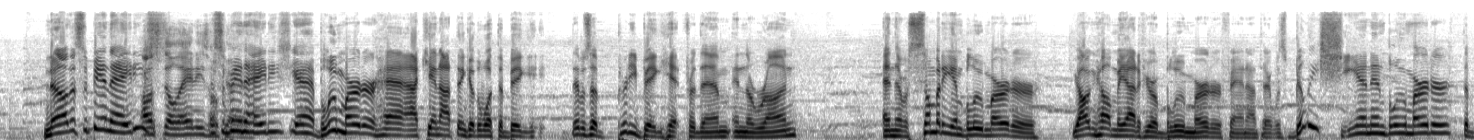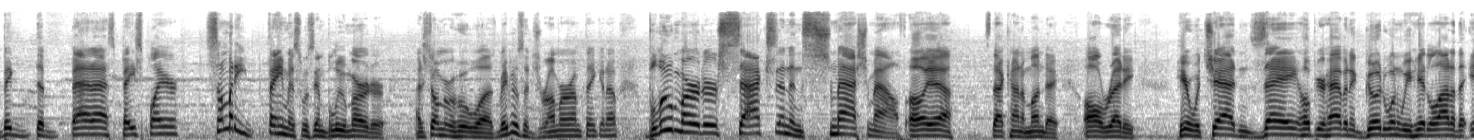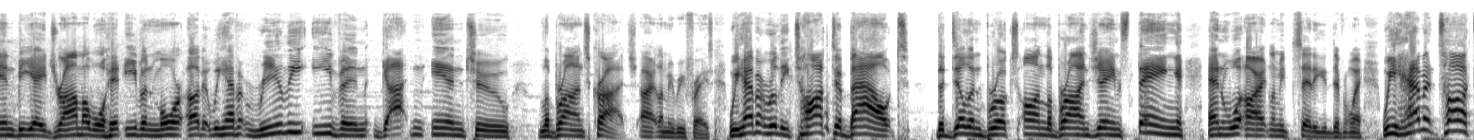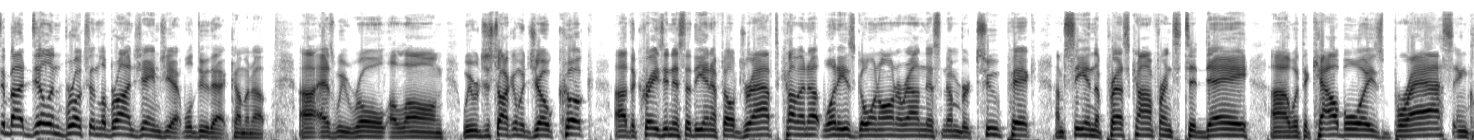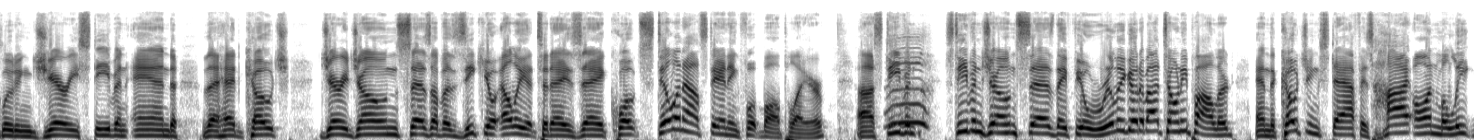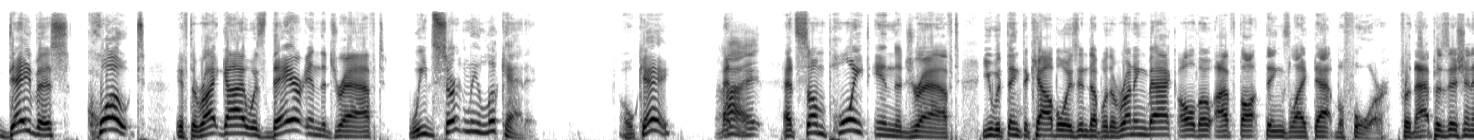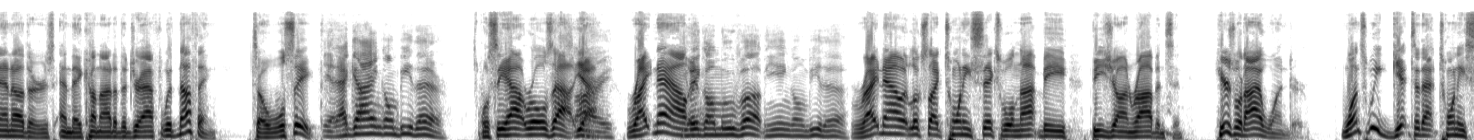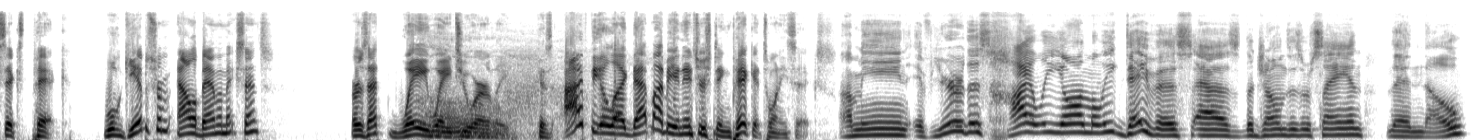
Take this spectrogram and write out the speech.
No, this would be in the 80s. Oh, still 80s? This would be in the 80s, yeah. Blue Murder had, I cannot think of what the big, there was a pretty big hit for them in the run. And there was somebody in Blue Murder. Y'all can help me out if you're a Blue Murder fan out there. Was Billy Sheehan in Blue Murder? The big, the badass bass player? Somebody famous was in Blue Murder. I just don't remember who it was. Maybe it was a drummer I'm thinking of. Blue Murder, Saxon, and Smash Mouth. Oh, yeah. It's that kind of Monday already. Here with Chad and Zay. Hope you're having a good one. We hit a lot of the NBA drama. We'll hit even more of it. We haven't really even gotten into LeBron's crotch. All right, let me rephrase. We haven't really talked about the Dillon Brooks on LeBron James thing. And? All right, let me say it a different way. We haven't talked about Dillon Brooks and LeBron James yet. We'll do that coming up uh, as we roll along. We were just talking with Joe Cook, uh, the craziness of the NFL draft coming up. What is going on around this number two pick? I'm seeing the press conference today uh, with the Cowboys brass, including Jerry Stephen and the head coach. Jerry Jones says of Ezekiel Elliott today, Zay, quote, still an outstanding football player. Uh, Stephen, Stephen Jones says they feel really good about Tony Pollard, and the coaching staff is high on Malik Davis. Quote, if the right guy was there in the draft, we'd certainly look at it. Okay. All right. At some point in the draft, you would think the Cowboys end up with a running back, although I've thought things like that before for that position and others, and they come out of the draft with nothing. So we'll see. Yeah, that guy ain't gonna be there. We'll see how it rolls out. Sorry. Yeah. Right now, He ain't gonna move up. He ain't gonna be there. right now it looks like 26 will not be Bijan Robinson. Here's what I wonder. Once we get to that 26th pick, will Gibbs from Alabama make sense? Or is that way, way too early? Because I feel like that might be an interesting pick at 26. I mean, if you're this highly on Malik Davis, as the Joneses are saying, then no,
